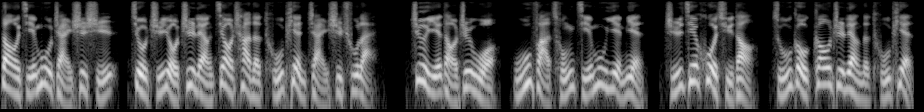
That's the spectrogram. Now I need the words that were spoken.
到节目展示时就只有质量较差的图片展示出来，这也导致我无法从节目页面直接获取到足够高质量的图片。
